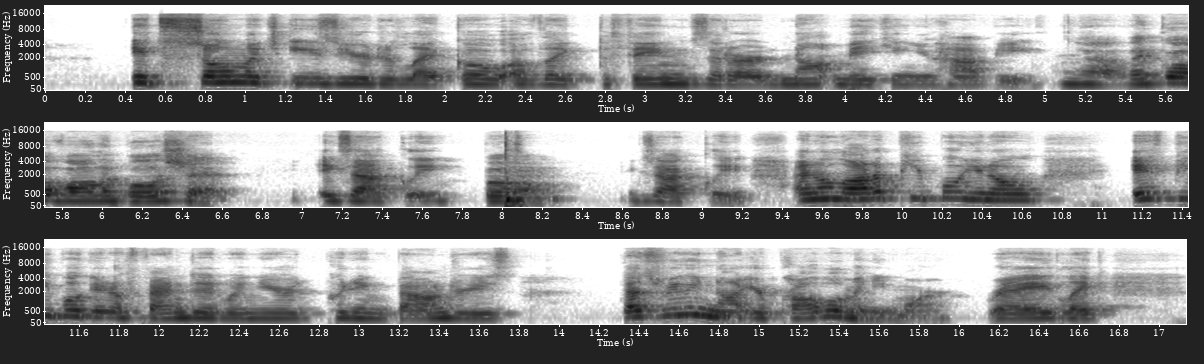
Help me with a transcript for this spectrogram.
it's so much easier to let go of like the things that are not making you happy Yeah. Let go of all the bullshit. exactly Boom. Exactly and a lot of people you know if people get offended when you're putting boundaries that's really not your problem anymore right like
